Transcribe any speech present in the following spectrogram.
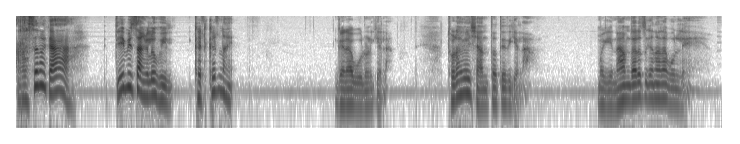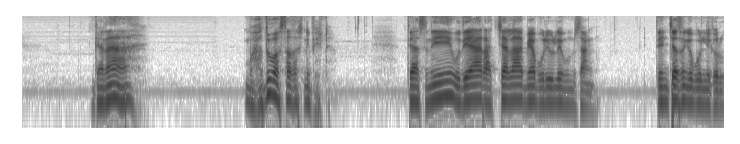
असं ना का ते बी चांगलं होईल. खटखट नाही. गणा बोलून गेला. थोडा वेळ शांततेत गेला. मग इनामदारच गणाला बोलले. गणा महादू असतात असणी भेट. त्यासनी उद्या रातच्याला म्या बोलिवले म्हणून सांग. त्यांच्या संग बोलणी करू.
